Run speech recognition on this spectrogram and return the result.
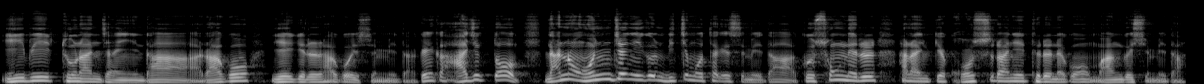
입이 둔한 자이다라고 얘기를 하고 있습니다. 그러니까 아직도 나는 온전히 이걸 믿지 못하겠습니다. 그 속내를 하나님께 고스란히 드러내고 만 것입니다.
